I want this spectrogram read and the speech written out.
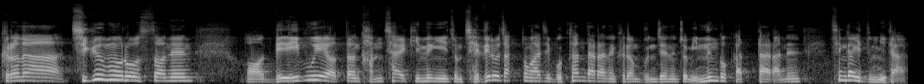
그러나 지금으로서는 어, 내부의 어떤 감찰 기능이 좀 제대로 작동하지 못한다라는 그런 문제는 좀 있는 것 같다라는 생각이 듭니다.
